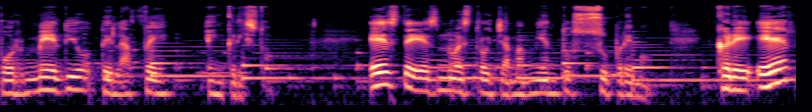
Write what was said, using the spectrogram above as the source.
por medio de la fe en Cristo. Este es nuestro llamamiento supremo. Creer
